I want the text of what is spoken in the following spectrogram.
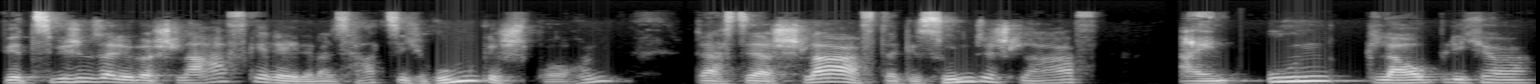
wird zwischenzeitlich über Schlaf geredet, weil es hat sich rumgesprochen, dass der Schlaf, der gesunde Schlaf, ein unglaublicher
